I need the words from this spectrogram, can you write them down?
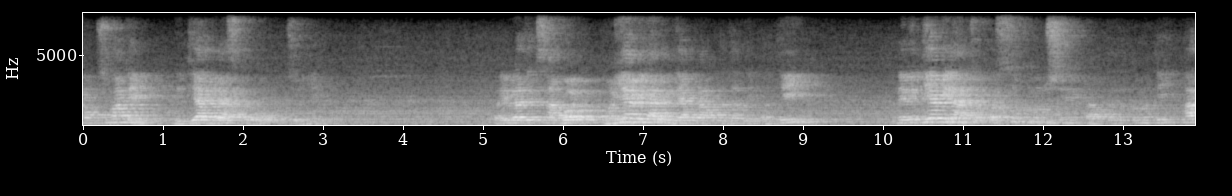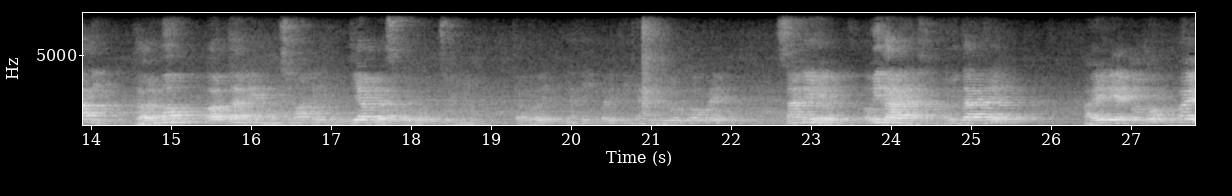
મોક્ષ માટે વિદ્યાભ્યાસ કરવો પરિવ્રાજક સાંભળ, ભણ્યા વિના વિદ્યા પ્રાપ્ત થતી નથી અને વિદ્યા વિના ચોક્કસ સુખ મનુષ્યને પ્રાપ્ત થતું નથી. આથી ધર્મ, અર્થ અને મોક્ષ માટે વિદ્યાભ્યાસ કરવો જોઈએ. ચાલો હવે ત્યાંથી ફરીથી જ્યાંથી જુઓ તો આપણે સાનિય અવિધા અવિધા એટલે આયરે તો તો અરે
